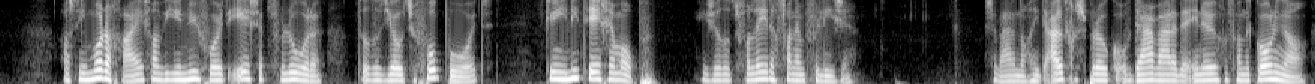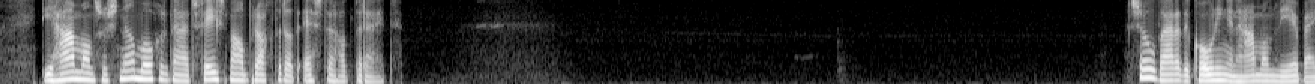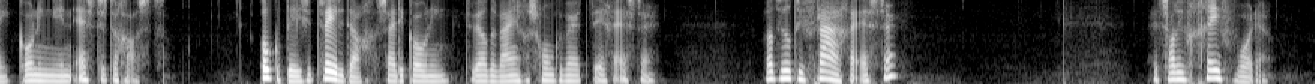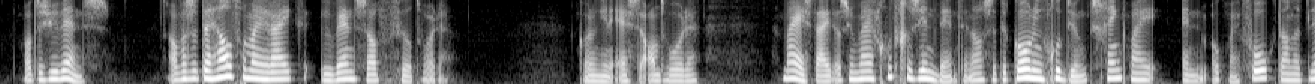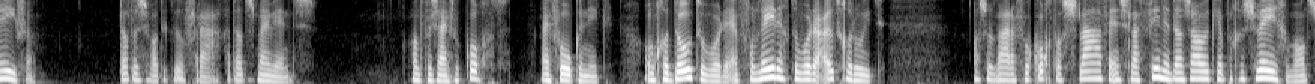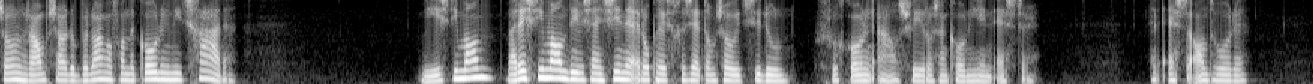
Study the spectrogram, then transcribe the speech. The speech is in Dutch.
Als die Mordechai, van wie je nu voor het eerst hebt verloren, tot het Joodse volk behoort, kun je niet tegen hem op. Je zult het volledig van hem verliezen. Ze waren nog niet uitgesproken of daar waren de eneugen van de koning al, die Haman zo snel mogelijk naar het feestmaal brachten dat Esther had bereid. Zo waren de koning en Haman weer bij koningin Esther te gast. Ook op deze tweede dag, zei de koning, terwijl de wijn geschonken werd tegen Esther. Wat wilt u vragen, Esther? Het zal u gegeven worden. Wat is uw wens? Al was het de helft van mijn rijk, uw wens zal vervuld worden. Koningin Esther antwoordde: Majesteit, als u mij goed gezind bent en als het de koning goed dunkt, schenk mij en ook mijn volk dan het leven. Dat is wat ik wil vragen, dat is mijn wens. Want we zijn verkocht, mijn volk en ik, om gedood te worden en volledig te worden uitgeroeid. Als we waren verkocht als slaven en slavinnen, dan zou ik hebben gezwegen, want zo'n ramp zou de belangen van de koning niet schaden. Wie is die man? Waar is die man die zijn zinnen erop heeft gezet om zoiets te doen? vroeg koning Ahasveros aan koningin Esther. En Esther antwoordde:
